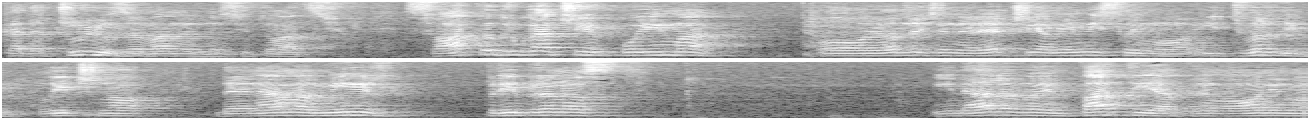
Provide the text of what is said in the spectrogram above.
kada čuju za vanrednu situaciju. Svako drugačije poima ovaj, određene reči, a mi mislimo i tvrdim lično da je nama mir, pribranost i naravno empatija prema onima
